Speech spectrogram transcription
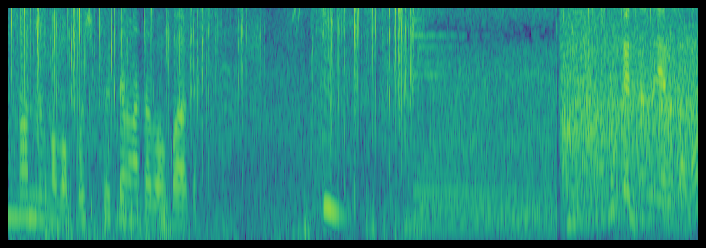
중간중간 먹고 싶을 때마다 먹어야겠어. 다 먹겠는데 이러다가?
